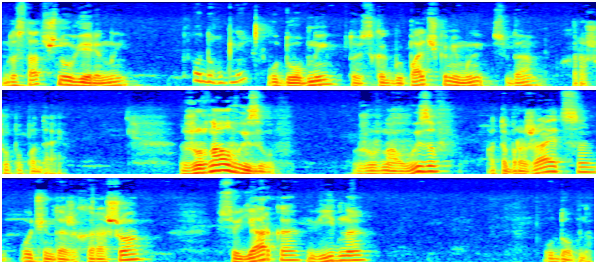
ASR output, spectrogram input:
достаточно уверенный, Удобный. удобный. То есть как бы пальчиками мы сюда хорошо попадаем. Журнал вызовов. Журнал вызов отображается очень даже хорошо. Все ярко, видно, удобно.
